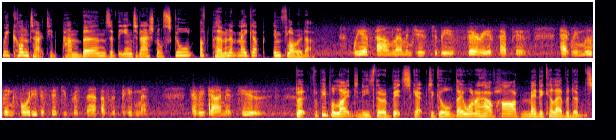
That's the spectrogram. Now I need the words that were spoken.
We contacted Pam Burns of the International School of Permanent Makeup in Florida. We have found lemon juice to be very effective at removing 40 to 50 percent of the pigment every time it's used. But for people like Denise, they're a bit sceptical. They want to have hard medical evidence.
